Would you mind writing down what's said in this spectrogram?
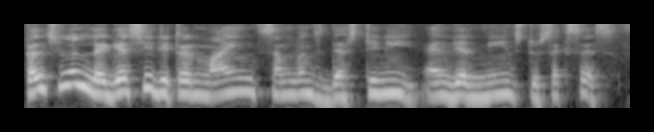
Cultural legacy determines someone's destiny and their means to success.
